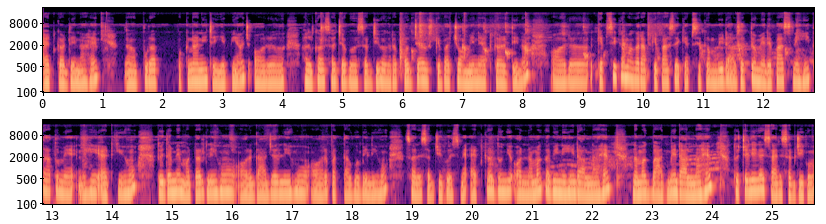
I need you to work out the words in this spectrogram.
ऐड कर देना है। पूरा पकना नहीं चाहिए प्याज और हल्का सा जब सब्ज़ी वगैरह पक जाए, उसके बाद चाउमीन ऐड कर देना। और कैप्सिकम अगर आपके पास है, कैप्सिकम भी डाल सकते हो। मेरे पास नहीं था तो मैं नहीं ऐड की हूँ। तो इधर मैं मटर ली हूँ और गाजर ली हूँ और पत्ता गोभी ली हूँ। सारे सब्ज़ी को इसमें ऐड कर दूँगी और नमक अभी नहीं डालना है। नमक बाद में डालना है। तो चलिएगा सारी सब्ज़ी को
